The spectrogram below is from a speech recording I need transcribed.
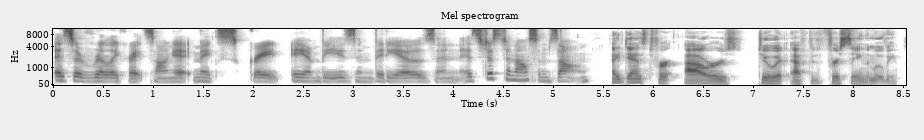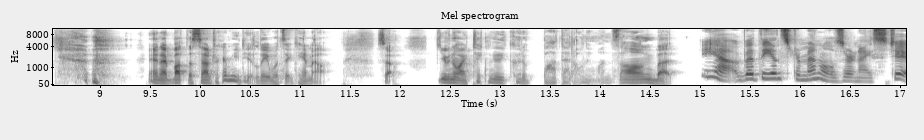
It's a really great song. It makes great AMVs and videos, and it's just an awesome song. I danced for hours to it after first seeing the movie. and I bought the soundtrack immediately once it came out. So, even though I technically could have bought that only one song, but. Yeah, but the instrumentals are nice too.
